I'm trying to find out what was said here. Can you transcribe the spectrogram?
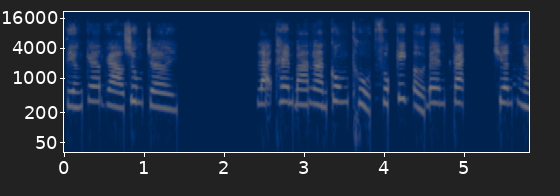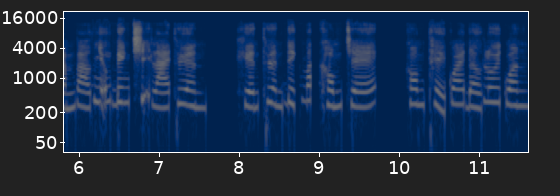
tiếng kêu gào rung trời. Lại thêm ba ngàn cung thủ phục kích ở bên cạnh, chuyên nhắm vào những binh sĩ lái thuyền, khiến thuyền địch mất khống chế, không thể quay đầu lui quân.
